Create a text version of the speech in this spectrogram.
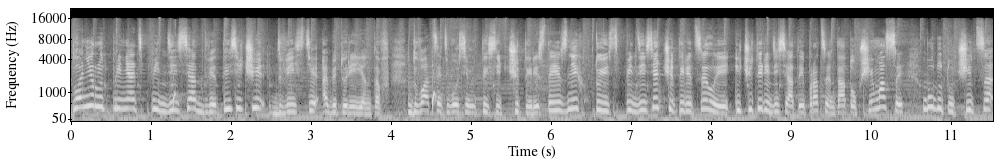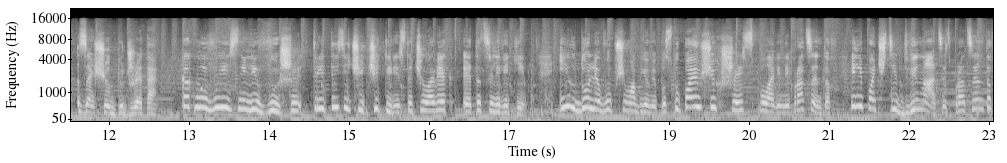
планируют принять 52 200 абитуриентов. 28 400 из них, то есть 54,4% от общей массы, будут учиться за счет бюджета. Как мы выяснили выше, 3400 человек – это целевики. Их доля в общем объеме поступающих 6,5% или почти 12%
